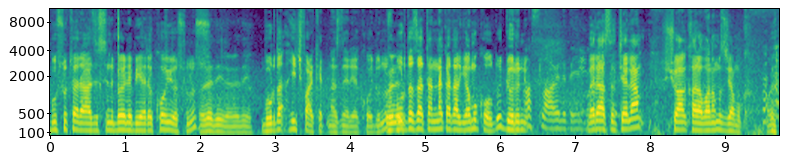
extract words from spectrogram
Bu su terazisini böyle bir yere koyuyorsunuz. Öyle değil öyle değil. Burada hiç fark etmez nereye koyduğunuz. Öyle. Burada zaten ne kadar yamuk olduğu görünüyor. Asla öyle değil. Velhasıl kelam şu an karavanımız yamuk.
